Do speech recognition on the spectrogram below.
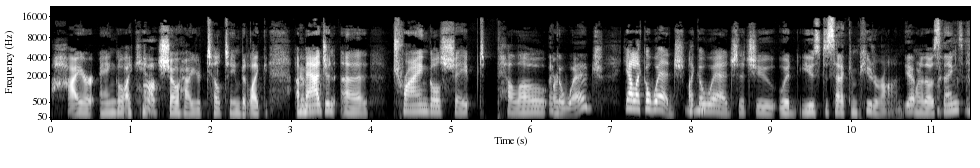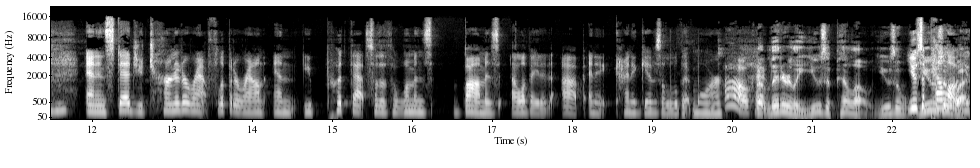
higher angle. I can't Huh. show how you're tilting, but like imagine a triangle shaped pillow Like or a wedge? yeah, like a wedge, like a mm-hmm. wedge that you would use to set a computer on. Yep. One of those things. Mm-hmm. And instead you turn it around, flip it around, and you put that so that the woman's bum is elevated up and it kind of gives a little bit more. Oh, okay. But literally, use a pillow. Use a Use a pillow. wedge. you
